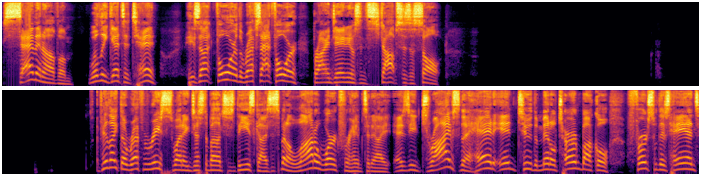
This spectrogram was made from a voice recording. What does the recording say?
seven of them. Will he get to 10? He's at four. The ref's at four. Bryan Danielson stops his assault. I feel like the referee's sweating just about just these guys. It's been a lot of work for him tonight as he drives the head into the middle turnbuckle, first with his hands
